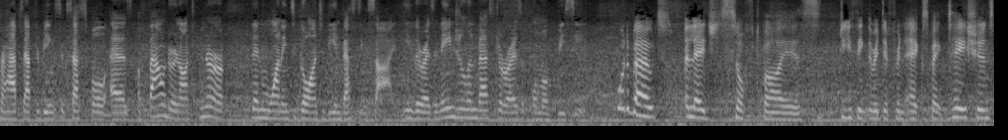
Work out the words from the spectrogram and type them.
perhaps after being successful as a founder and entrepreneur, then wanting to go onto the investing side, either as an angel investor or as a form of VC. What about alleged soft bias? Do you think there are different expectations?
